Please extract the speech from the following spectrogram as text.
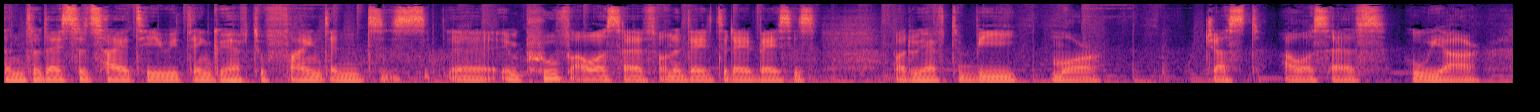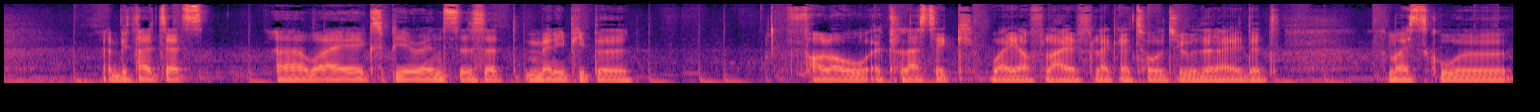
in today's society, we think we have to find and uh, improve ourselves on a day to day basis, but we have to be more just ourselves, who we are. And besides that, uh, what I experience is that many people follow a classic way of life, like I told you that I did my school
